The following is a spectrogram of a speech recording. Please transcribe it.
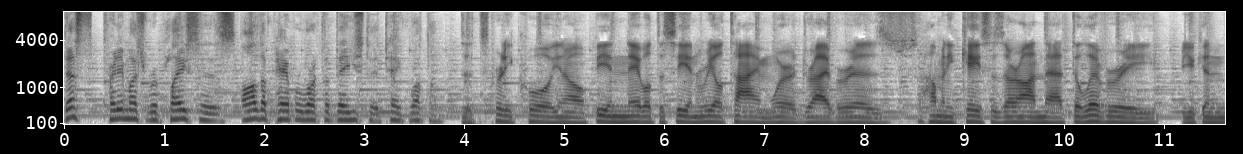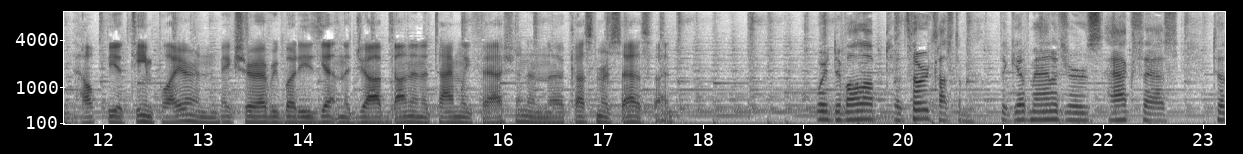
This pretty much replaces all the paperwork that they used to take with them. It's pretty cool, you know, being able to see in real time where a driver is, how many cases are on that delivery. You can help be a team player and make sure everybody's getting the job done in a timely fashion and the customer's satisfied. We developed a third custom app to give managers access to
